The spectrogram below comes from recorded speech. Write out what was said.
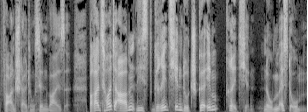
Veranstaltungshinweise. Bereits heute Abend liest Gretchen Dutschke im Gretchen. Nomen est oben.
